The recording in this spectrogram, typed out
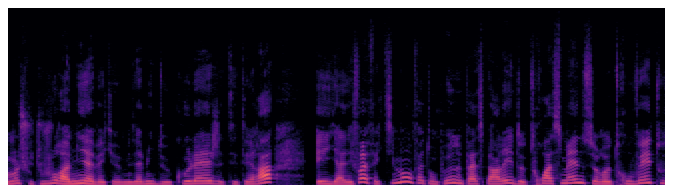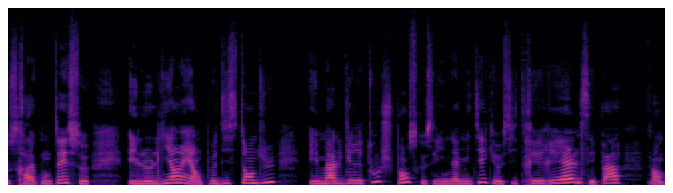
moi, je suis toujours amie avec euh, mes amis de collège, etc. Et il y a des fois, effectivement, en fait, on peut ne pas se parler de trois semaines, se retrouver, tout se raconter, ce... et le lien est un peu distendu. Et malgré tout, je pense que c'est une amitié qui est aussi très réelle. C'est pas, enfin,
